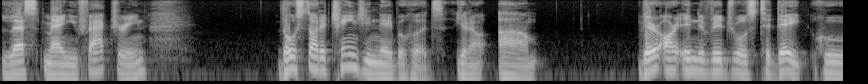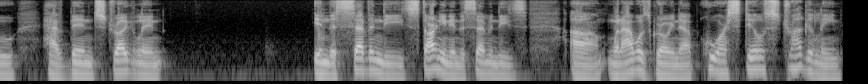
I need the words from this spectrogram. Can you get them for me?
less manufacturing. Those started changing neighborhoods. You know, um, there are individuals to date who have been struggling in the 70s, starting in the 70s, um, when I was growing up, who are still struggling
